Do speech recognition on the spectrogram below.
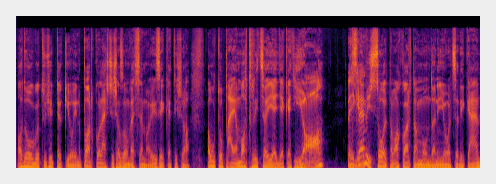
a dolgot, úgyhogy tök jó. Én a parkolást is azon veszem, a izéket is, a autópálya matricai jegyeket. Ja, ezt Igen. nem is szóltam, akartam mondani 8-án,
